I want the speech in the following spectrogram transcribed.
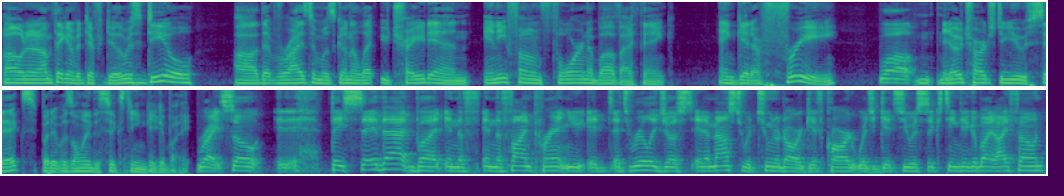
Oh no, no, I'm thinking of a different deal. There was a deal uh, that Verizon was going to let you trade in any phone four and above, I think, and get a free, Well, no charge to you six, but it was only the 16 gigabyte. Right. So it, they say that, but in the in the fine print, you it, it's really just it amounts to a two hundred dollar gift card, which gets you a sixteen gigabyte iPhone.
